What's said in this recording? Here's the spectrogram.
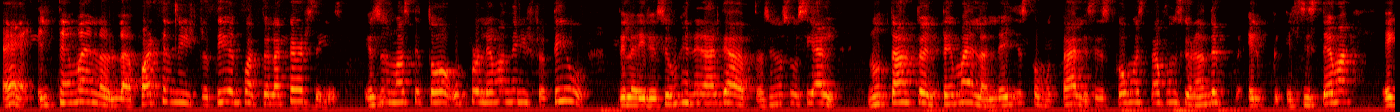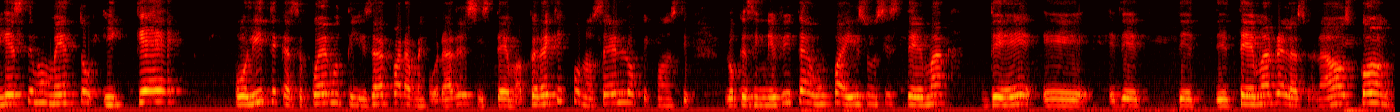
eh, el tema de la, parte administrativa en cuanto a las cárceles eso es más que todo un problema administrativo de la Dirección General de Adaptación Social, no tanto el tema de las leyes como tales, es cómo está funcionando el, sistema en este momento y qué políticas se pueden utilizar para mejorar el sistema. Pero hay que conocer lo que, lo que significa en un país un sistema de, eh, de, de temas relacionados con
